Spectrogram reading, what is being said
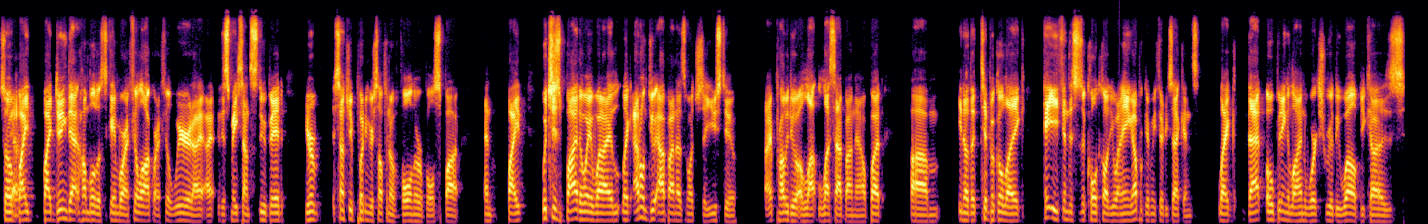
So yeah. by by doing that humble where I feel awkward, I feel weird, I, I this may sound stupid. You're essentially putting yourself in a vulnerable spot, and by which is by the way what I like. I don't do outbound as much as I used to. I probably do a lot less outbound now, but um, you know the typical like, hey Ethan, this is a cold call. Do You want to hang up or give me thirty seconds? like that opening line works really well because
